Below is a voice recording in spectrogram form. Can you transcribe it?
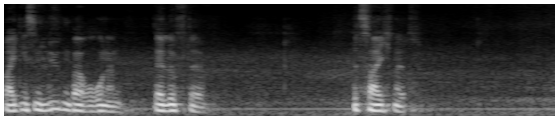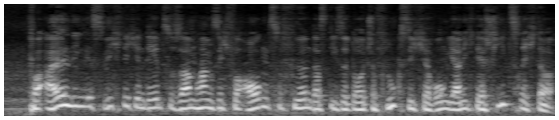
bei diesen Lügenbaronen der Lüfte bezeichnet. Vor allen Dingen ist wichtig in dem Zusammenhang, sich vor Augen zu führen, dass diese deutsche Flugsicherung ja nicht der Schiedsrichter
